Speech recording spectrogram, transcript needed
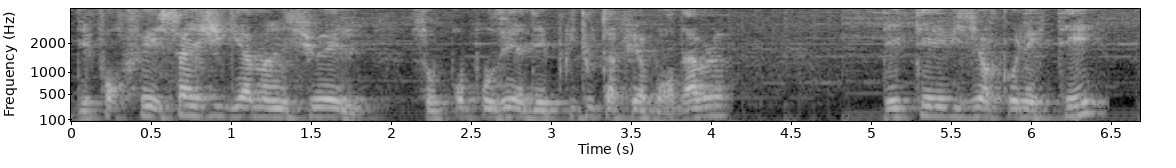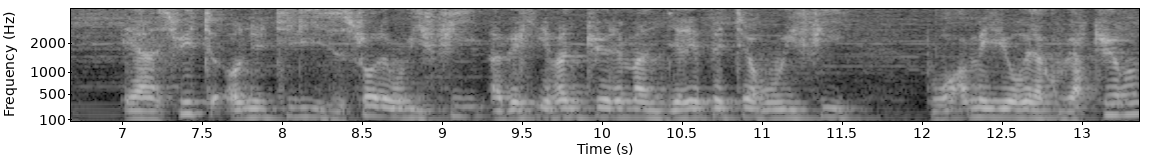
des forfaits 100 Go mensuels sont proposés à des prix tout à fait abordables, des téléviseurs connectés, et ensuite on utilise soit le Wi-Fi avec éventuellement des répéteurs Wi-Fi pour améliorer la couverture,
